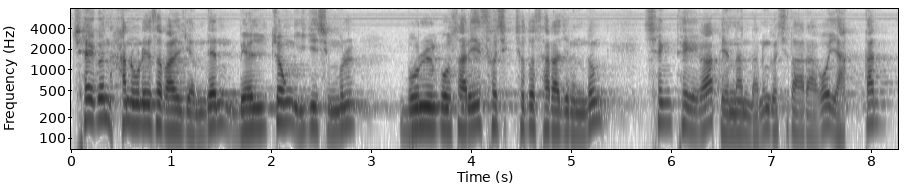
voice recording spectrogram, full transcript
최근 한온에서 발견된 멸종 이기식물 물고사리 서식처도 사라지는 등 생태계가 변한다는 것이다라고 약간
